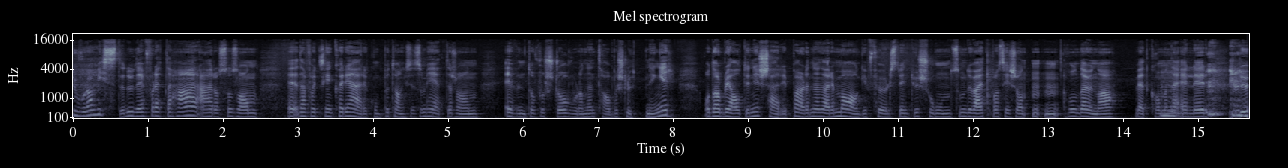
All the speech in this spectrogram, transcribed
Du, Hvordan visste du det? For dette her er også sånn eh, Det er faktisk en karrierekompetanse som heter sånn evnen til å forstå hvordan en tar beslutninger. Og da blir jeg alltid nysgjerrig på er det den der magefølelsen og intuisjonen som du veit bare sier sånn mm -mm, Hold deg unna vedkommende. Eller du,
